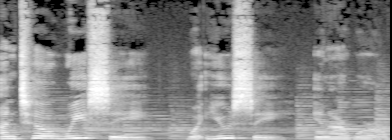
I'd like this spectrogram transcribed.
until we see what you see in our world.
